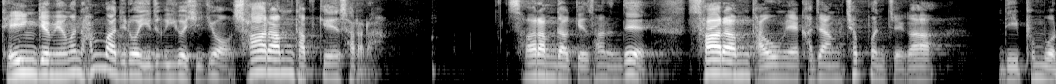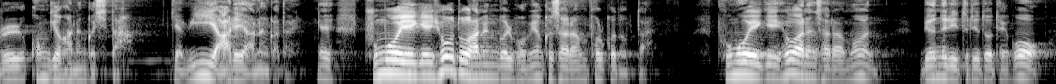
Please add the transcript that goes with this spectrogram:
대인계명은 한마디로 이것이죠. 사람답게 살아라. 사람답게 사는데 사람다움의 가장 첫 번째가 네 부모를 공경하는 것이다. 위 아래 하는 거다. 부모에게 효도하는 걸 보면 그 사람은 볼 것 없다. 부모에게 효하는 사람은 며느리 들여도 되고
